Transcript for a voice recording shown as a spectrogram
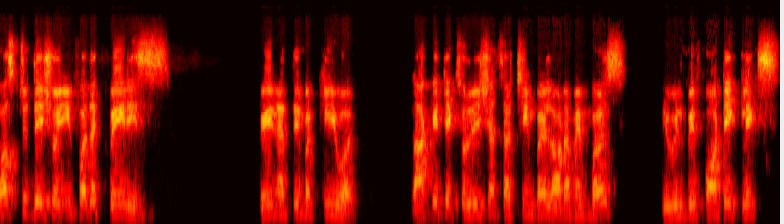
first they showing for the queries. Query nothing but keyword. Rakesh Tech Solution searching by a lot of members. It will be 40 clicks.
